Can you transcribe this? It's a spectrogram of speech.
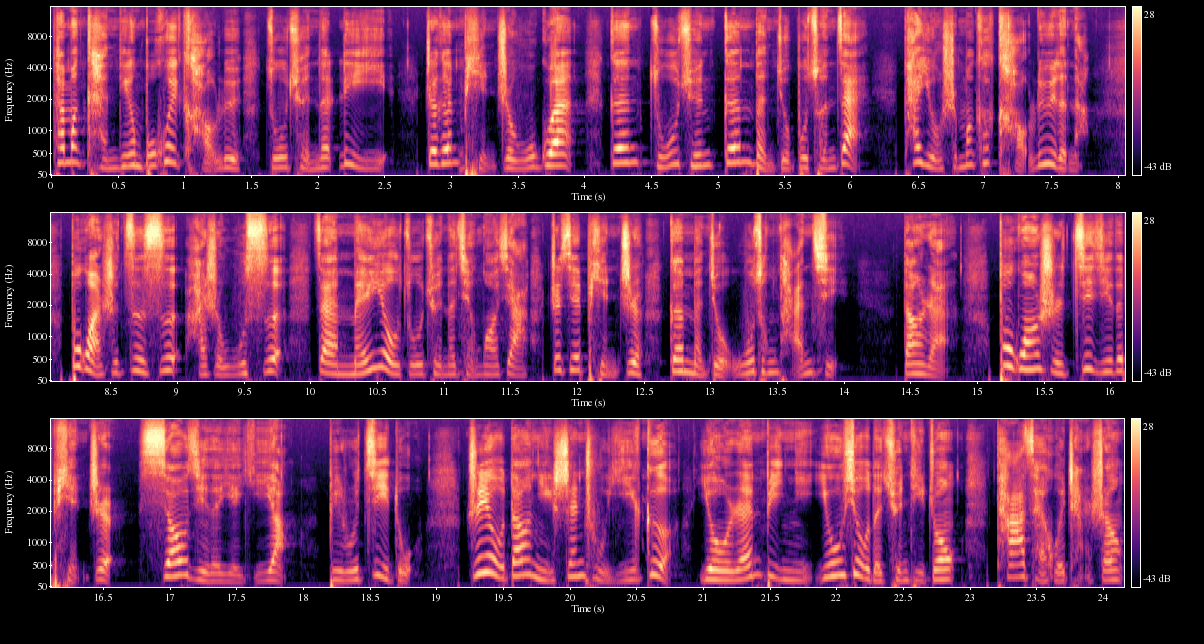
他们肯定不会考虑族群的利益。这跟品质无关，跟族群根本就不存在。他有什么可考虑的呢？不管是自私还是无私，在没有族群的情况下，这些品质根本就无从谈起。当然，不光是积极的品质，消极的也一样。比如嫉妒，只有当你身处一个有人比你优秀的群体中，它才会产生。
